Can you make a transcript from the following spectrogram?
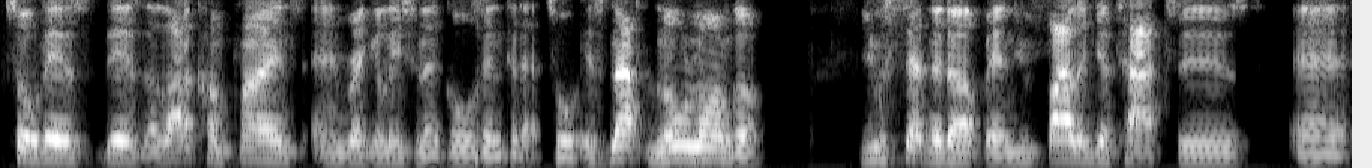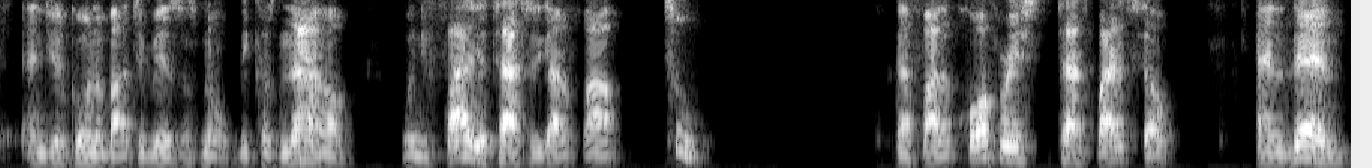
So there's there's a lot of compliance and regulation that goes into that. So it's not no longer you setting it up and you filing your taxes and, and you're going about your business. No, because now when you file your taxes, you got to file two. You got to file a corporation tax by itself. And then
